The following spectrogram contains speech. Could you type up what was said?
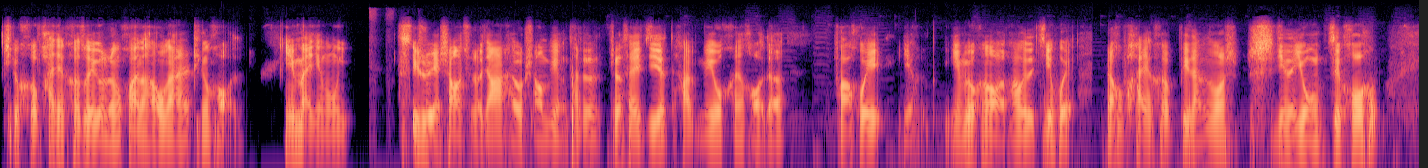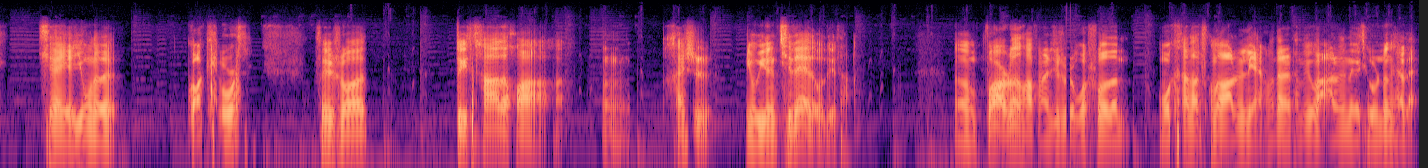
去和帕杰克做一个轮换的话，我感觉还是挺好的，因为麦金龙。岁数也上去了，加上还有伤病，他这这赛季他没有很好的发挥，也也没有很好的发挥的机会。然后帕杰克被咱们这么使劲的用，最后 现在也用的挂 Q 了。所以说对他的话，嗯，还是有一定期待的。我对他，嗯，博尔顿的话，反正就是我说的，我看他冲到阿伦脸上，但是他没有把阿伦那个球弄下来，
